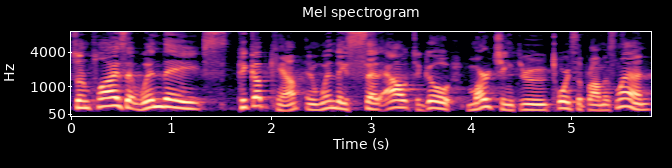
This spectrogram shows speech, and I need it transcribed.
So it implies that when they pick up camp and when they set out to go marching through towards the promised land,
